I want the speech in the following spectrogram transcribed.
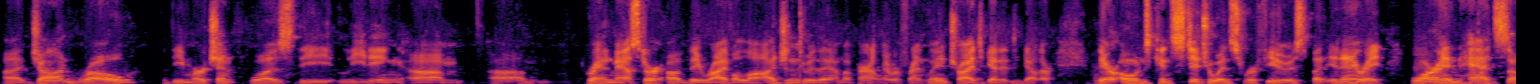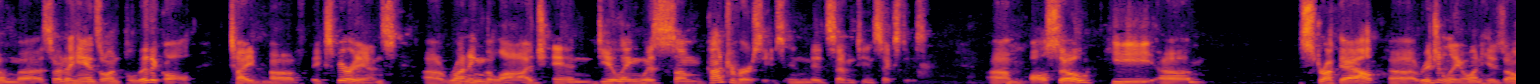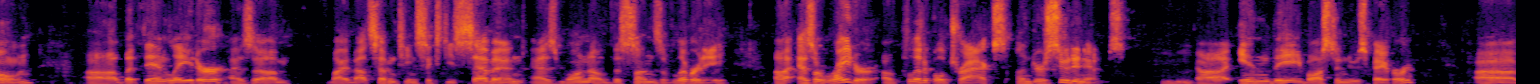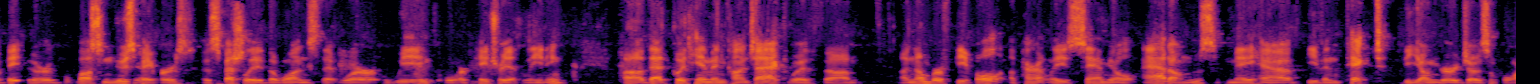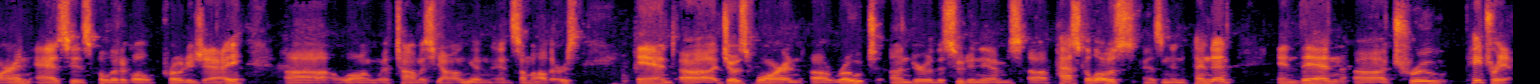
Uh, John Rowe, the merchant, was the leading um, um, grandmaster of the rival lodge, and the two of them apparently were friendly and tried to get it together. Their own constituents refused, but at any rate, Warren had some uh, sort of hands on political type of experience uh, running the lodge and dealing with some controversies in the mid 1760s. Um, hmm. also, he um, struck out uh, originally on his own, uh, but then later, as um, by about 1767, as one of the Sons of Liberty, uh, as a writer of political tracts under pseudonyms mm-hmm. Uh, in the Boston newspaper uh, or Boston newspapers, especially the ones that were Whig or Patriot leaning. Uh, that put him in contact with um, a number of people. Apparently, Samuel Adams may have even picked the younger Joseph Warren as his political protege, uh, along with Thomas Young and, and some others. And uh, Joseph Warren uh, wrote under the pseudonyms uh, Paskalos as an independent and then uh, True Patriot,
